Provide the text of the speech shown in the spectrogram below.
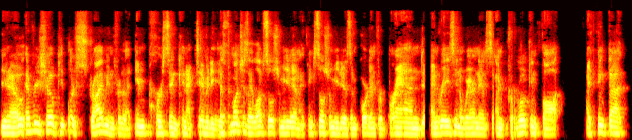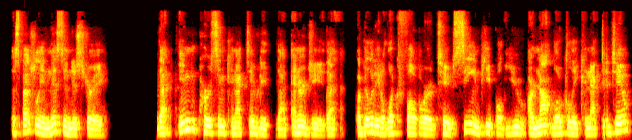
You know, every show, people are striving for that in person connectivity. As much as I love social media and I think social media is important for brand and raising awareness and provoking thought, I think that, especially in this industry, that in person connectivity, that energy, that ability to look forward to seeing people you are not locally connected to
